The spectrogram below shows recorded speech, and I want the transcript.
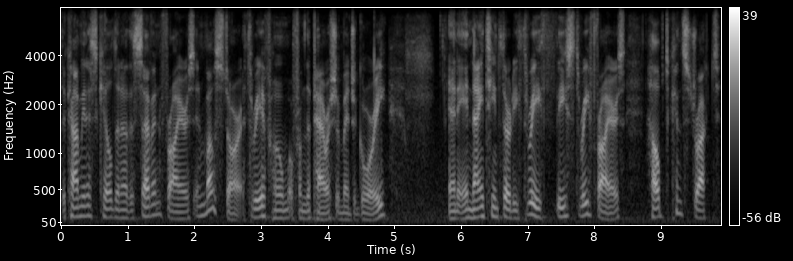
the communists killed another seven friars in Mostar, three of whom were from the parish of Medjugorje. And in 1933, these three friars helped construct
